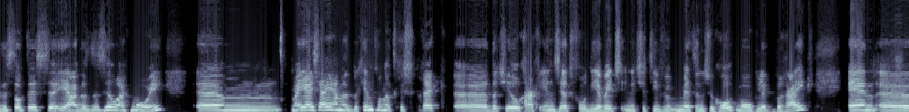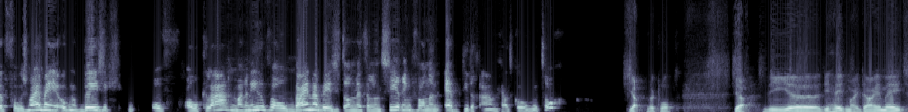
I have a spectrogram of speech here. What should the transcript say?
dus dat, is, ja, dat is heel erg mooi. Um, maar jij zei aan het begin van het gesprek uh, dat je heel graag inzet voor diabetesinitiatieven met een zo groot mogelijk bereik. En uh, volgens mij ben je ook nog bezig, of al klaar, maar in ieder geval bijna bezig dan met de lancering van een app die eraan gaat komen, toch? Ja, dat klopt. Ja, die, uh, die heet My Diamate.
